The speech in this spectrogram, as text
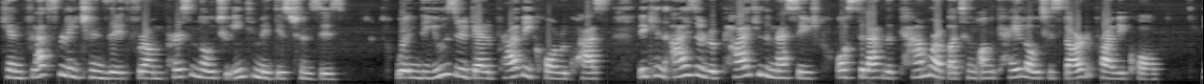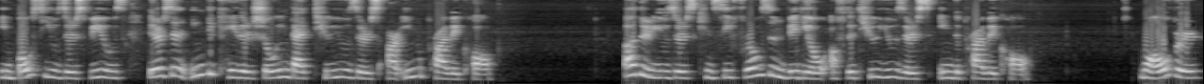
can flexibly transit from personal to intimate distances. When the user get a private call request, they can either reply to the message or select the camera button on the halo to start the private call. In both users' views, there's an indicator showing that two users are in a private call. Other users can see frozen video of the two users in the private call. Moreover,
